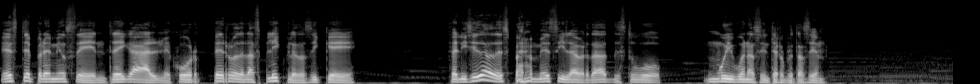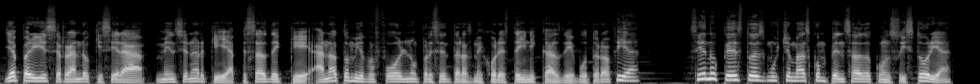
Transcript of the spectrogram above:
Este premio se entrega al mejor perro de las películas, así que felicidades para Messi, la verdad estuvo muy buena su interpretación. Ya para ir cerrando quisiera mencionar que a pesar de que Anatomy of a Fall no presenta las mejores técnicas de fotografía, siendo que esto es mucho más compensado con su historia,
